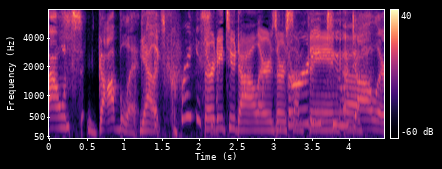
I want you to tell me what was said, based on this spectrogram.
ounce goblet. Yeah, like It's crazy. $32 or something. Thirty-two Ugh. dollars,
